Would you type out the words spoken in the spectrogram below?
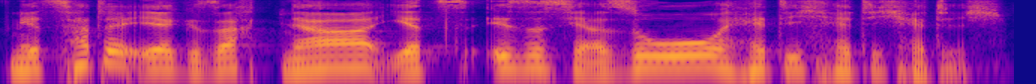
Und jetzt hat er gesagt, ja, jetzt ist es ja so, hätte ich, hätte ich, hätte ich.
